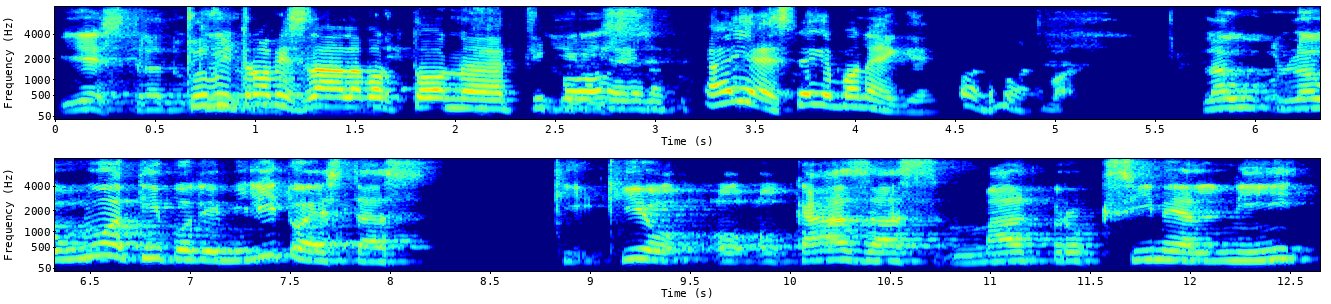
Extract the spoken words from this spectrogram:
yes, Tu tradukilo. vi trovis la, la vorton eh, tipo... Iris. Eh, ah, yes, ege bonege. Bone, bone, bone. La, la unua tipo de milito estas kio okazas malproksime al ni,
